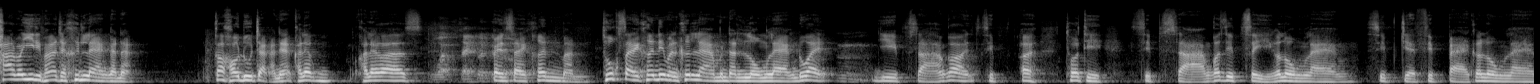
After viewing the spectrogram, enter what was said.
คาดว่ายี่สิบห้าจะขึ้นแรงกันอะก็เขาดูจากอันเนี้ยเขาเรียกเขาเรียกว่าวัดไซเคิลเป็นไซเคิลมัน ทุกไซเคิลที่มันขึ้นแรงมันดันลงแรงด้วยอืมยี่สามก็สิบเออโทษที สิบสามก็สิบสี่ก็ลงแรงสิบเจ็ดสิบแปดก็ลงแรง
